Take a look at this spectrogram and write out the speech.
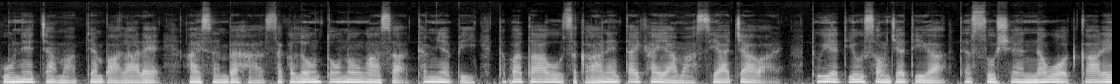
9နှစ်ကြာမှပြန်ပါလာတဲ့ Eisenberg ဟာစကလုံးသုံးလုံးကစထက်မြက်ပြီးတပတ်သားကိုစကားနဲ့တိုက်ခိုက်ရမှာဆရာကြပါတယ် သူရဲ့တရုပ်ဆောင်ချက်တွေက The Social Network ကားရဲ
